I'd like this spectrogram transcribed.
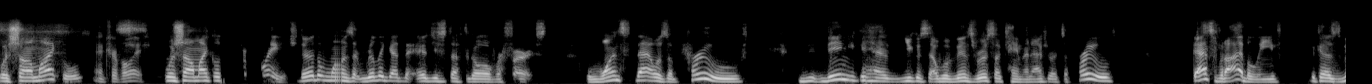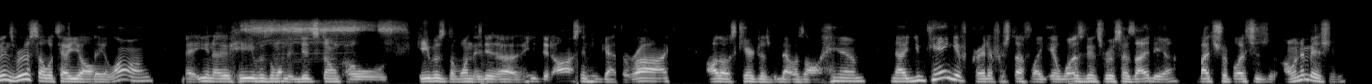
was Shawn Michaels and Triple H. Was Shawn Michaels and Triple H? They're the ones that really got the edgy stuff to go over first. Once that was approved, then you can have you can say, well, Vince Russo came in after it's approved. That's what I believe because Vince Russo will tell you all day long that you know he was the one that did Stone Cold. He was the one that did uh, he did Austin. He got The Rock. All those characters that was all him. Now you can give credit for stuff like it was Vince Russo's idea by Triple H's own admission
